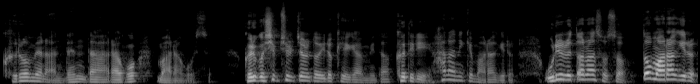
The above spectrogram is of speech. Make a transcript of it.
그러면 안 된다라고 말하고 있어요. 그리고 17절도 이렇게 얘기합니다. 그들이 하나님께 말하기를, 우리를 떠나소서 또 말하기를,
